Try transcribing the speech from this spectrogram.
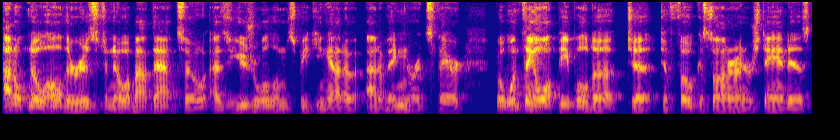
I don't know all there is to know about that. So as usual, I'm speaking out of out of ignorance there. But one thing I want people to to to focus on or understand is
